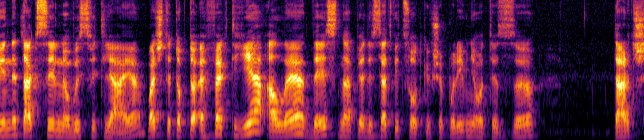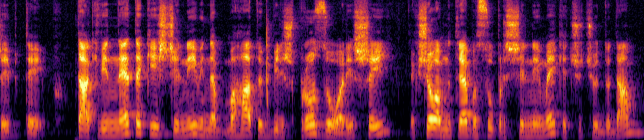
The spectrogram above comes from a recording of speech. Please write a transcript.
Він не так сильно висвітляє. Бачите, тобто ефект є, але десь на 50%, якщо порівнювати з Tarte Shape Tape. Так, він не такий щільний, він набагато більш прозоріший. Якщо вам не треба супер щільний мейк, я чуть-чуть додам.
